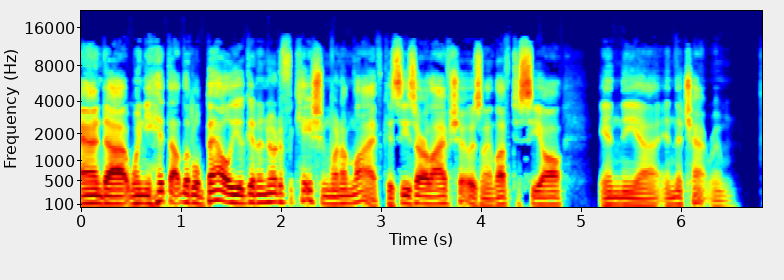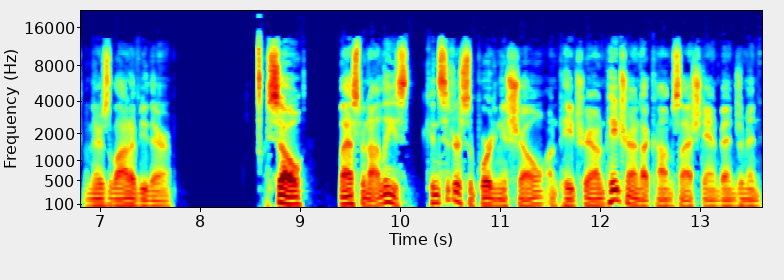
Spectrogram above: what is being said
And uh, when you hit that little bell, you'll get a notification when I'm live because these are live shows, and I love to see y'all in the uh, in the chat room. And there's a lot of you there. So, last but not least, consider supporting the show on Patreon, patreon.com/slash Dan Benjamin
